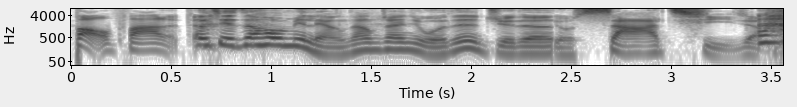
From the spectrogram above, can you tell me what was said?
爆发了。而且在后面两张专辑，我真的觉得有杀气，这样。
